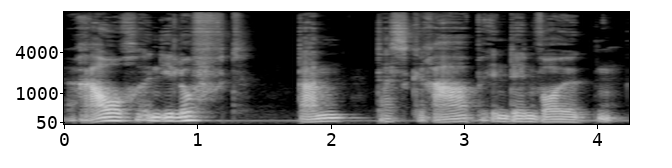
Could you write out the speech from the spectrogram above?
Rauch in die Luft, dann das Grab in den Wolken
